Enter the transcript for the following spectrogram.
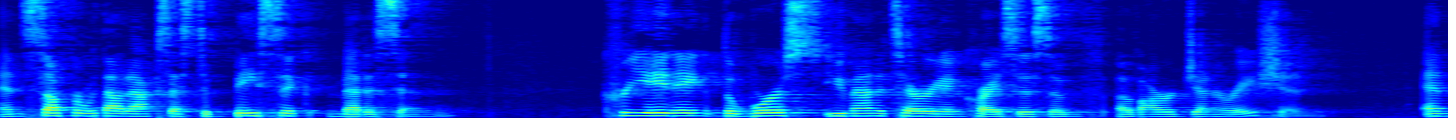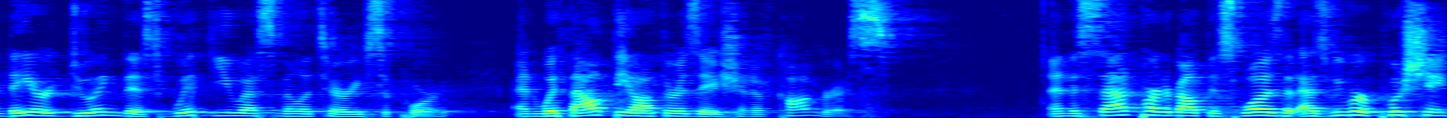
and suffer without access to basic medicine, creating the worst humanitarian crisis of, of our generation. And they are doing this with U.S. military support and without the authorization of Congress. And the sad part about this was that as we were pushing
